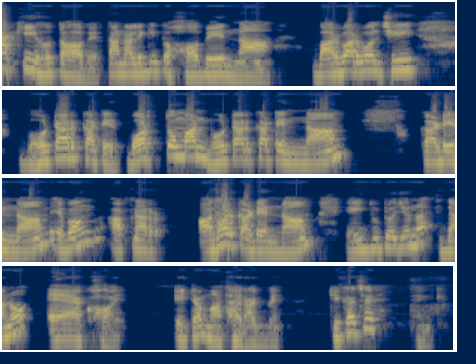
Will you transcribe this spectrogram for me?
একই হতে হবে, তা নাহলে কিন্তু হবে না। বারবার বলছি, ভোটার কার্ডের, বর্তমান ভোটার কার্ডের নাম কার্ডের নাম এবং আপনার আধার কার্ডের নাম এই দুটো যেন যেন এক হয়। এটা মাথায় রাখবেন। ঠিক আছে? Thank you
